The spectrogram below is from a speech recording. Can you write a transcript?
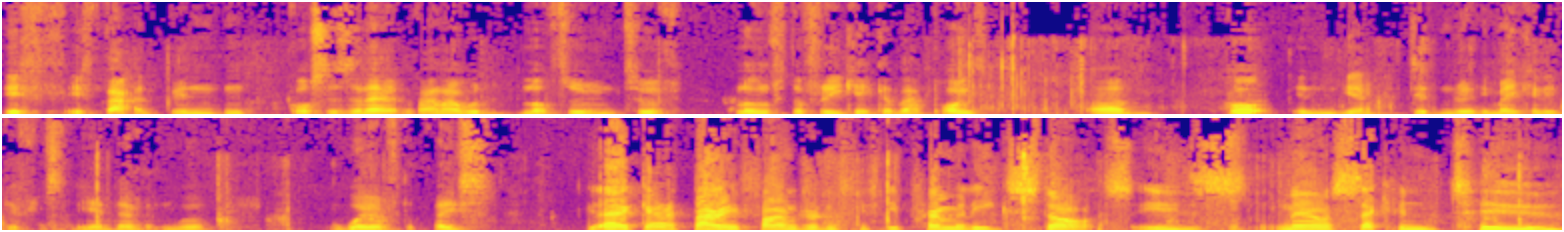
if if that had been, of course, as an Everton fan, I would love to him to have blown for the free kick at that point. Um, but in you know, it didn't really make any difference in the end. Everton were way off the pace. Uh, Gareth Barry, 550 Premier League starts, is now second to.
